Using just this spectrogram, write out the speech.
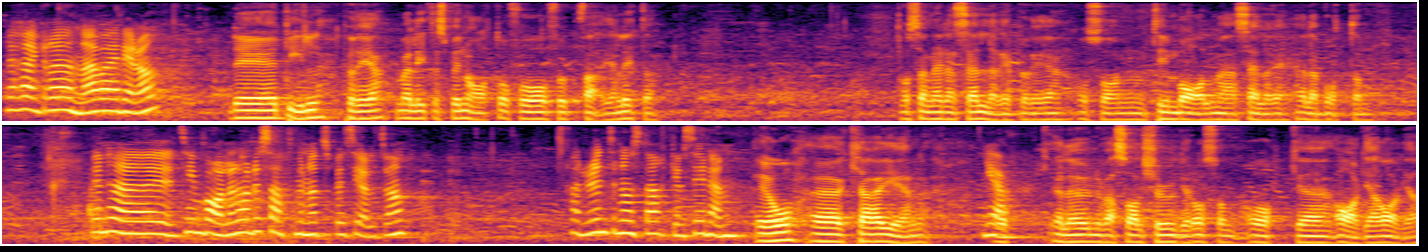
Det här gröna, vad är det då? Det är dillpuré med lite spenat då för att få upp färgen lite. Och sen är det en selleripuré och så en timbal med selleri, eller botten. Den här timbalen har du satt med något speciellt va? Hade du inte någon stärkelse i den? Jo, eh, Carayen, Ja. och, eller Universal 20 då, som, och eh, agar agar.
